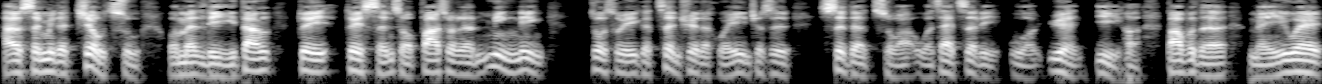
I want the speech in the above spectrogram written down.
还有生命的救主，我们理当对对神所发出的命令做出一个正确的回应，就是是的，主啊，我在这里，我愿意哈。巴不得每一位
